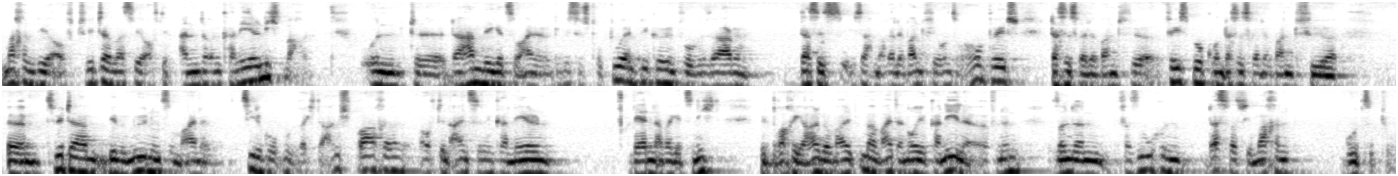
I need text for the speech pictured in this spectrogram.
machen wir auf Twitter, was wir auf den anderen Kanälen nicht machen. Und äh, da haben wir jetzt so eine gewisse Struktur entwickelt, wo wir sagen, das ist, ich sag mal, relevant für unsere Homepage, das ist relevant für Facebook und das ist relevant für ähm, Twitter. Wir bemühen uns um eine zielgruppengerechte Ansprache auf den einzelnen Kanälen, werden aber jetzt nicht mit Brachialgewalt immer weiter neue Kanäle eröffnen, sondern versuchen, das, was wir machen, gut zu tun.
